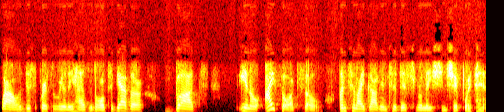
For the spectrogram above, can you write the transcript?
wow, this person really has it all together. But, you know, I thought so until I got into this relationship with him.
